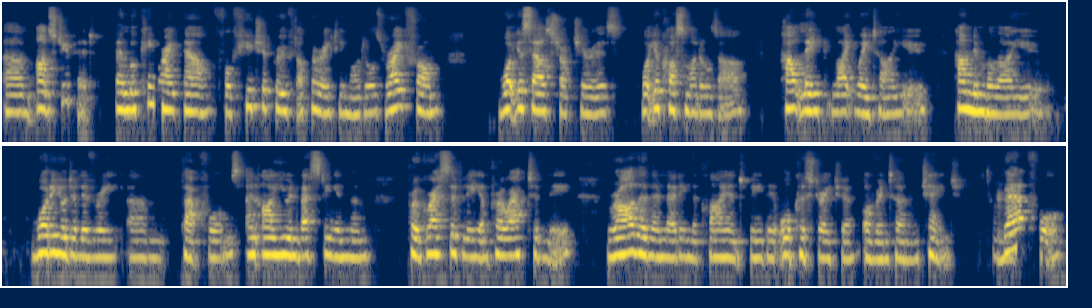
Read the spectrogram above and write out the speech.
um, aren't stupid. They're looking right now for future proofed operating models, right from what your sales structure is, what your cost models are, how late, lightweight are you, how nimble are you, what are your delivery um, platforms, and are you investing in them progressively and proactively rather than letting the client be the orchestrator of internal change. Mm-hmm. Therefore,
